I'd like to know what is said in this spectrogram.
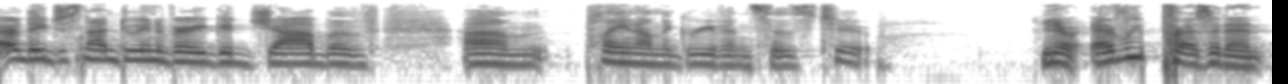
are they just not doing a very good job of um, playing on the grievances too? You know, every president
